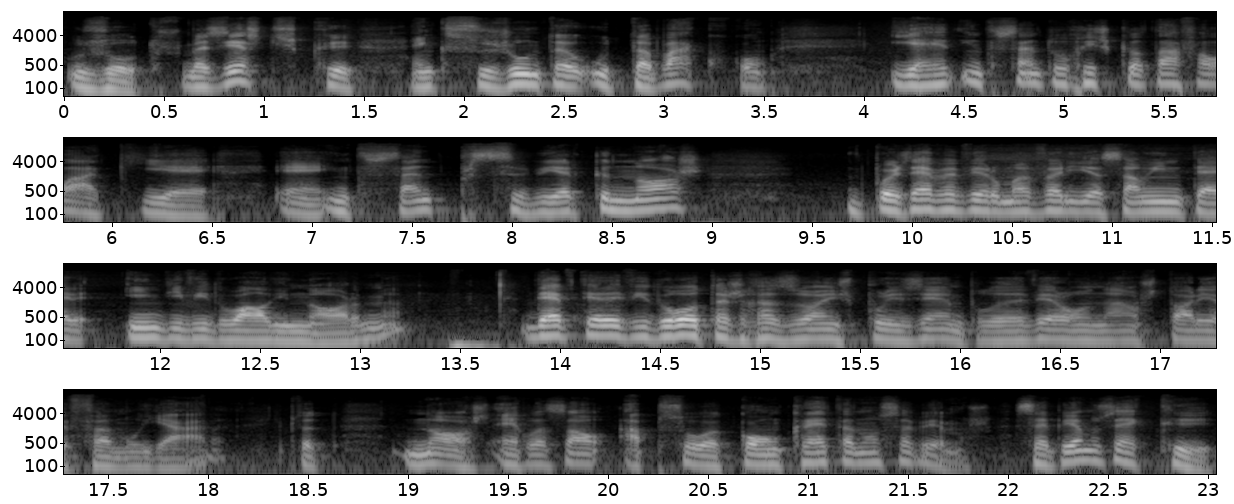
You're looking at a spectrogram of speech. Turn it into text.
os outros. Mas estes que, em que se junta o tabaco com... E é interessante o risco que ele está a falar, que é, é interessante perceber que nós, depois deve haver uma variação inter, individual enorme, deve ter havido outras razões, por exemplo, haver ou não história familiar. Portanto, nós, em relação à pessoa concreta, não sabemos. Sabemos é que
